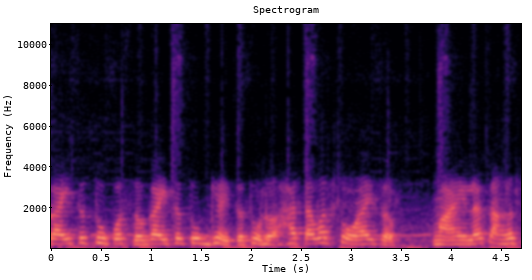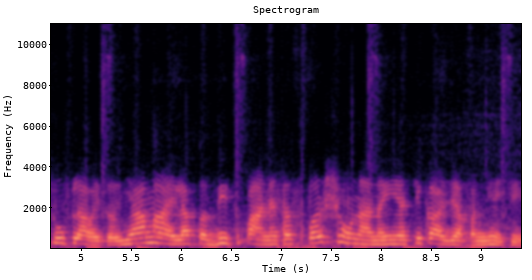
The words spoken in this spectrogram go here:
गाईचं तूप असतं. गाईचं तूप घ्यायचं थोडं हातावर चोळायचं माळेला चांगलं तूप लावायचं. ह्या माळेला कधीच पाण्याचा स्पर्श होणार नाही याची काळजी आपण घ्यायची.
